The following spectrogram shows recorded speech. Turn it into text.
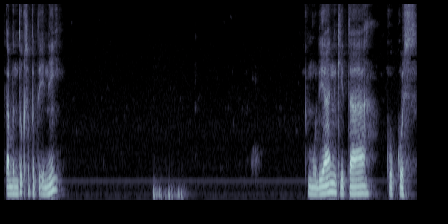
kita bentuk seperti ini kemudian kita kukus.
